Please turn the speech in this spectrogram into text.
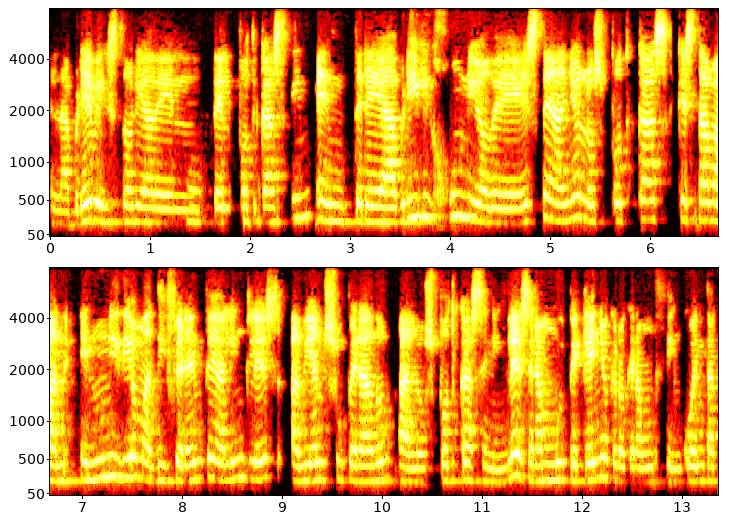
la, breve historia del, del, podcasting, entre abril y junio de este año, los podcasts que estaban en un idioma diferente al inglés habían superado a los podcasts en inglés. Eran muy pequeños, creo que era un 50,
